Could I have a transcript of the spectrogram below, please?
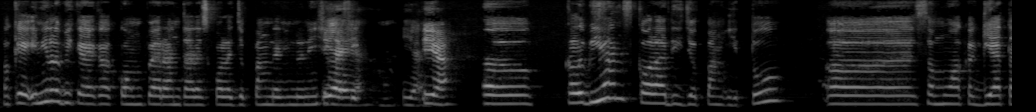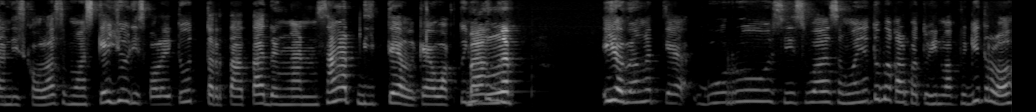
Oke, ini lebih kayak ke compare antara sekolah Jepang dan Indonesia Iya, iya. Iya. Iya, Eh, kelebihan sekolah di Jepang itu eh, semua kegiatan di sekolah, semua schedule di sekolah itu tertata dengan sangat detail. Kayak waktunya tuh banget. Iya banget kayak guru, siswa semuanya tuh bakal patuhin waktu gitu loh.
